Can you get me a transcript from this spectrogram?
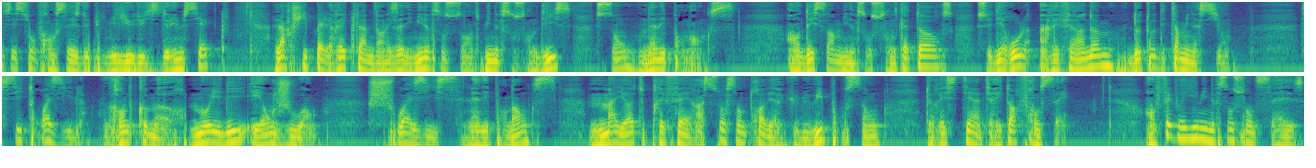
possession française depuis le milieu du XIXe siècle, l'archipel réclame dans les années 1960-1970 son indépendance. En décembre 1974 se déroule un référendum d'autodétermination. Si trois îles, Grande Comore, Moélie et Anjouan, choisissent l'indépendance, Mayotte préfère à 63,8% de rester un territoire français. En février 1976,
